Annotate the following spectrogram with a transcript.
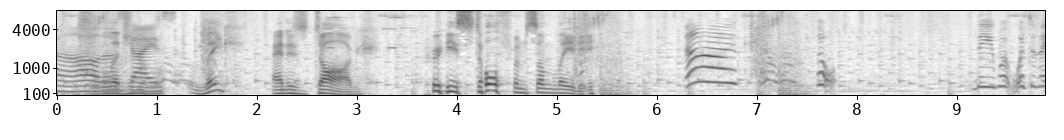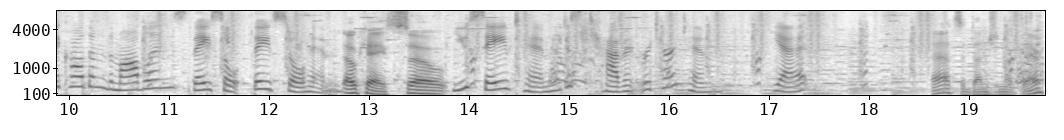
Oh, those guys. Link and his dog, who he stole from some lady. Ah, so the what what do they call them? The moblins? They sold they stole him. Okay, so You saved him. You just haven't returned him yet. that's a dungeon up there.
